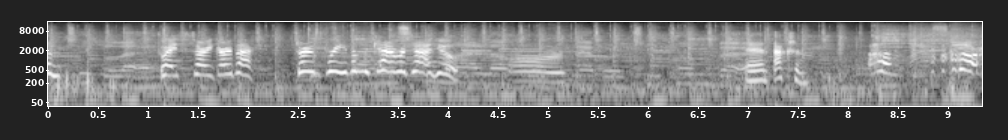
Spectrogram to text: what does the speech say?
on. Wait, sorry, go back. Don't breathe on the camera, Daniel. And action. Um, sorry.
